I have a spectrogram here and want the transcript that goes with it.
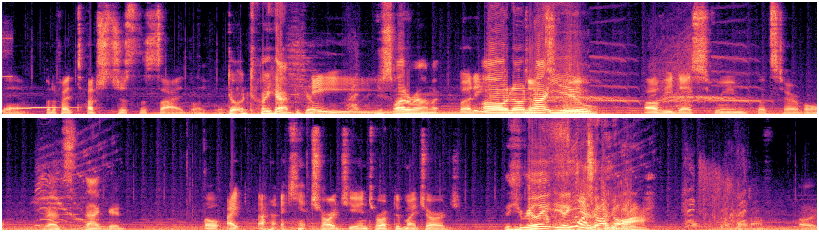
Damn. But if I touch just the side like that. Don't, don't yeah, be careful. Hey, You slide around like. buddy. Oh no, not scream. you. Oh, he does scream. That's terrible. That's not good. Oh, I I, I can't charge. You interrupted my charge. You really? You, like, you're Back Oh,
